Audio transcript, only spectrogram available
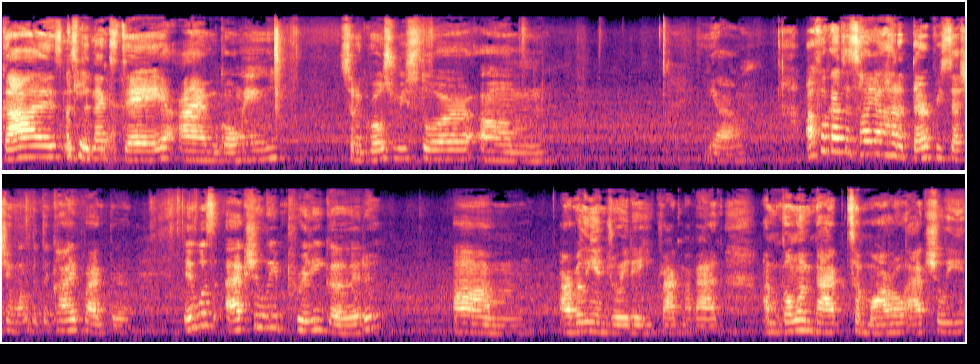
guys it's okay, the next yeah. day i'm going to the grocery store um yeah. I forgot to tell y'all how the therapy session went with the chiropractor. It was actually pretty good. Um i really enjoyed it. He cracked my back. I'm going back tomorrow actually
